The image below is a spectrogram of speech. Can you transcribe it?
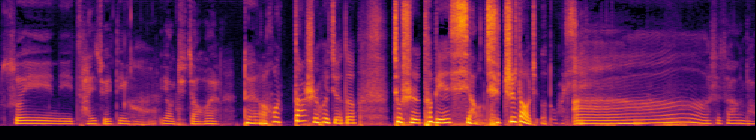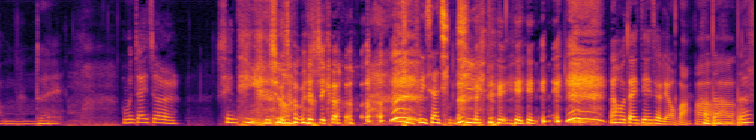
所以你才决定哈要去教会对，然后当时会觉得，就是特别想去知道这个东西。啊，是这样的，嗯，对，我们在这儿先听一首他们诗歌，平复一下情绪。对，然后再接着聊吧。好的，好啊。的。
